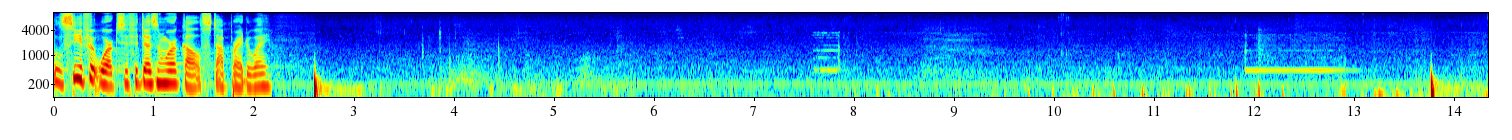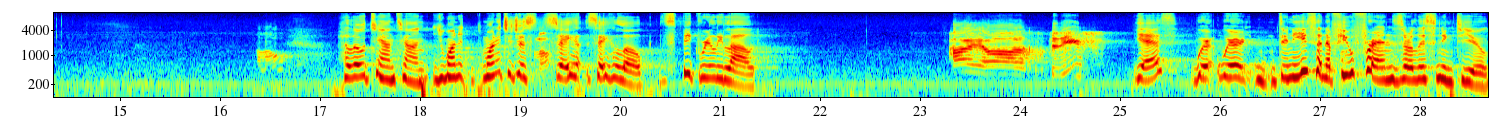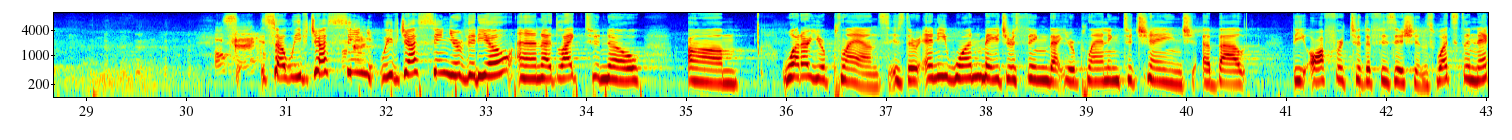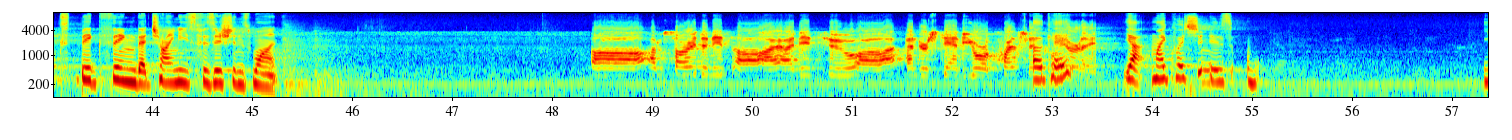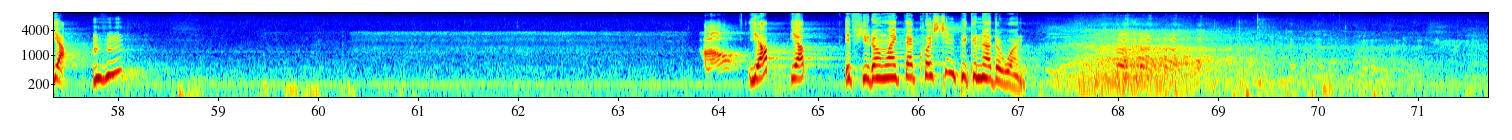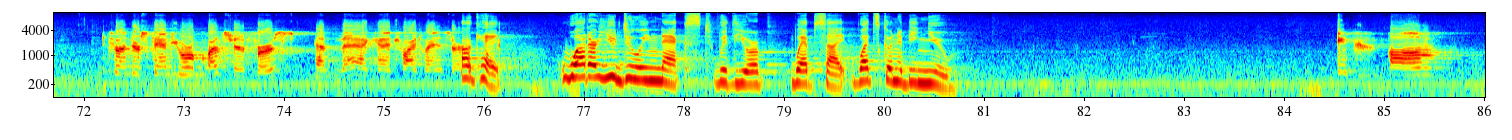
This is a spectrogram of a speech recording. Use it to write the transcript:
We'll see if it works. If it doesn't work, I'll stop right away. Hello, Tian Tian. You wanted, wanted to just hello? say say hello. Speak really loud. Hi, uh, Denise. Yes, we're, we're Denise and a few friends are listening to you. Okay. So, we've just okay. seen we've just seen your video, and I'd like to know. Um, what are your plans? Is there any one major thing that you're planning to change about the offer to the physicians? What's the next big thing that Chinese physicians want? Uh, I'm sorry, Denise. Uh, I, I, need to uh, understand your question okay. clearly. Yeah, my question is. Yeah. Mm-hmm. Hello. Yep. Yep. If you don't like that question, pick another one. to understand your question first, and then I can try to answer. Okay. What are you doing next with your website? What's going to be new? I think um,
